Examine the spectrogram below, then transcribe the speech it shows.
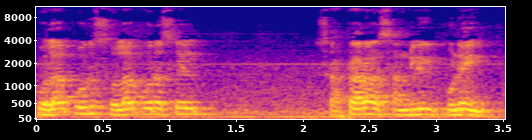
कोल्हापूर सोलापूर असेल सातारा सांगली पुणे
